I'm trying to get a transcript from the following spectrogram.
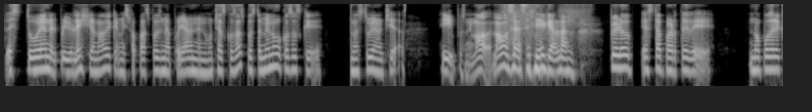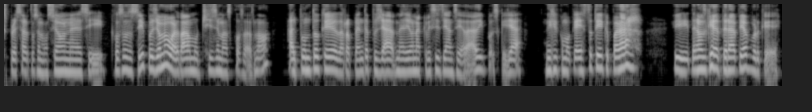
estuve en el privilegio, ¿no? De que mis papás pues me apoyaron en muchas cosas, pues también hubo cosas que no estuvieron chidas. Y pues ni modo, ¿no? O sea, se tiene que hablar. Pero esta parte de no poder expresar tus emociones y cosas así, pues yo me guardaba muchísimas cosas, ¿no? Al punto que de repente pues ya me dio una crisis de ansiedad y pues que ya dije como que esto tiene que parar y tenemos que ir a terapia porque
